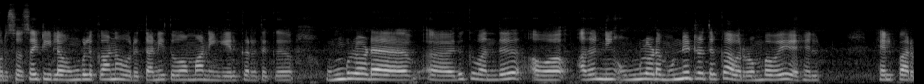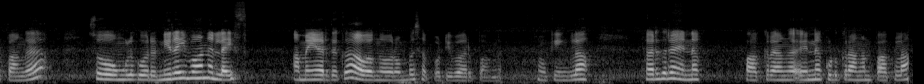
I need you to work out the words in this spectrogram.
ஒரு சொசைட்டியில் உங்களுக்கான ஒரு தனித்துவமாக நீங்கள் இருக்கிறதுக்கு உங்களோட இதுக்கு வந்து அதை நீ உங்களோட முன்னேற்றத்திற்கு அவர் ரொம்பவே ஹெல்ப் ஹெல்ப்பாக இருப்பாங்க. ஸோ உங்களுக்கு ஒரு நிறைவான லைஃப் அமையறதுக்கு அவங்க ரொம்ப சப்போர்ட்டிவாக இருப்பாங்க. ஓகேங்களா? ஃபர்தராக என்ன பார்க்குறாங்க என்ன கொடுக்குறாங்கன்னு பார்க்கலாம்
